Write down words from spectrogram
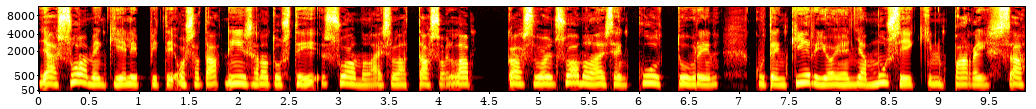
ja suomen kieli piti osata niin sanotusti suomalaisella tasolla. Kasvoin suomalaisen kulttuurin, kuten kirjojen ja musiikin parissa.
